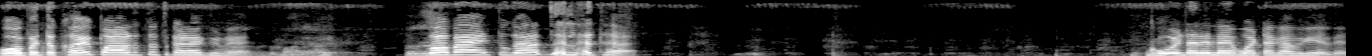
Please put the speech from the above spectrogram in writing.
हो पण तो खय पळतच कळा की गो बाय तू घरात चालला था गोल्डन लय मोठा काम गेले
